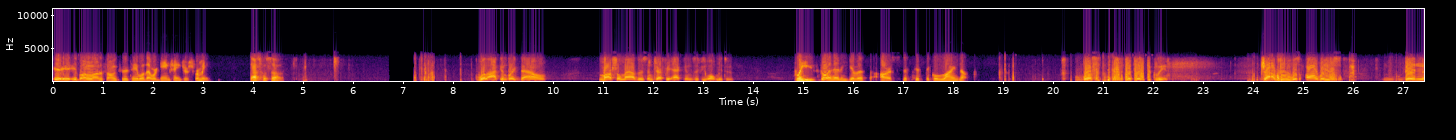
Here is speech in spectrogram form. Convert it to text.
It, it, it brought a lot of songs to the table that were game changers for me. That's what's up. Well, I can break down Marshall Mathers and Jeffrey Atkins if you want me to. Please go ahead and give us our statistical lineup. Well, statistically, Ja Rule was always been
